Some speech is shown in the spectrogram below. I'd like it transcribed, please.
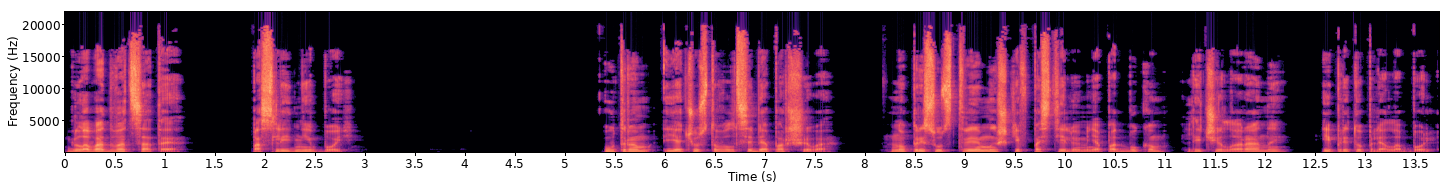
Глава 20. Последний бой. Утром я чувствовал себя паршиво, но присутствие мышки в постели у меня под боком лечило раны и притупляло боль.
